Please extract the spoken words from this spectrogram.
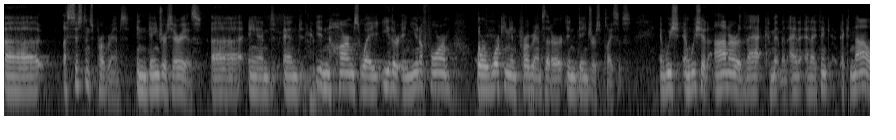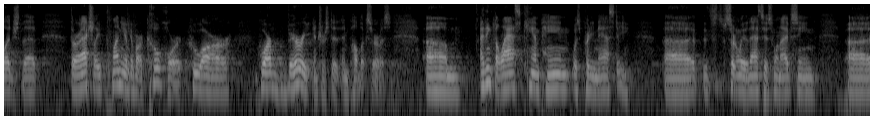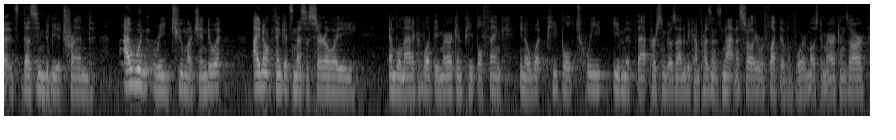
uh, assistance programs in dangerous areas uh, and, and in harm's way, either in uniform or working in programs that are in dangerous places. And we, sh- and we should honor that commitment. And, and I think acknowledge that there are actually plenty of our cohort who are, who are very interested in public service. Um, I think the last campaign was pretty nasty. Uh, it's certainly the nastiest one I've seen. Uh, it does seem to be a trend. I wouldn't read too much into it. I don't think it's necessarily emblematic of what the American people think. You know, what people tweet, even if that person goes on to become president, is not necessarily reflective of where most Americans are.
